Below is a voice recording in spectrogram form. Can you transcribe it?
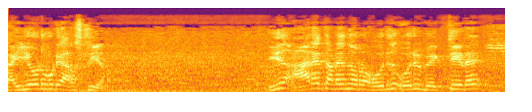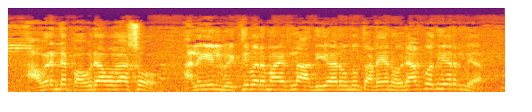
കയ്യോടുകൂടി അറസ്റ്റ് ചെയ്യണം. ഇത് ആരെ തടയുന്ന ഒരു ഒരു വ്യക്തിയുടെ അവരുടെ പൗരാവകാശമോ അല്ലെങ്കിൽ വ്യക്തിപരമായിട്ടുള്ള അധികാരമൊന്നും തടയാൻ ഒരാൾക്കും അധികാരമില്ല.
